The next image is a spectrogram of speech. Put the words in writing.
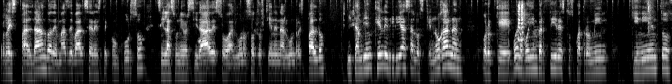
respaldando además de Balser este concurso, si las universidades o algunos otros tienen algún respaldo. Y también qué le dirías a los que no ganan, porque bueno, voy a invertir estos 4.500,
